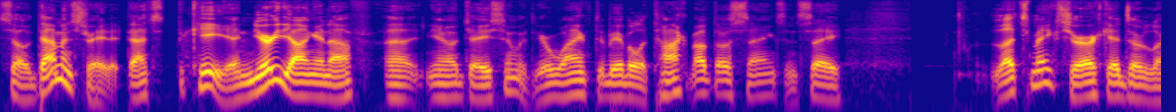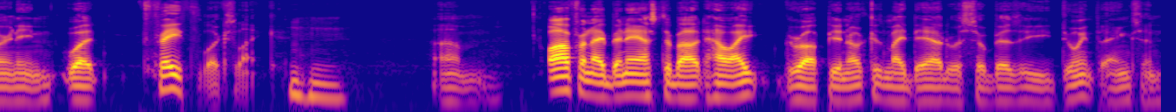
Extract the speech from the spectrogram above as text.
So demonstrate it. That's the key. And you're young enough, uh, you know, Jason, with your wife, to be able to talk about those things and say, let's make sure our kids are learning what faith looks like. Mm-hmm. Um, often I've been asked about how I grew up, you know, because my dad was so busy doing things. And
